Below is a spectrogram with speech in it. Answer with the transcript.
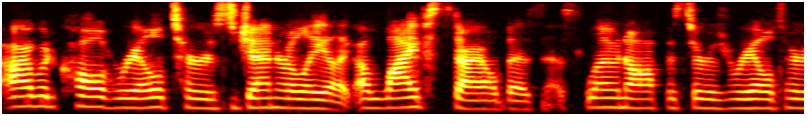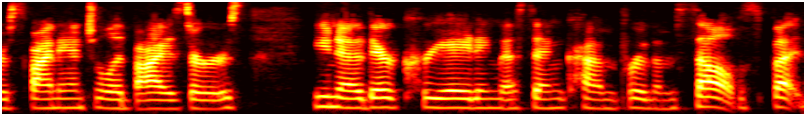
I would call realtors generally like a lifestyle business, loan officers, realtors, financial advisors. You know, they're creating this income for themselves, but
